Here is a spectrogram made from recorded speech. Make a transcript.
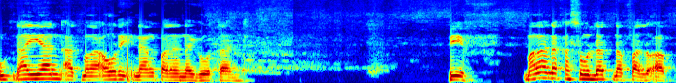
ugnayan at mga uri ng pananagutan. Fifth, mga nakasulat na follow-up.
